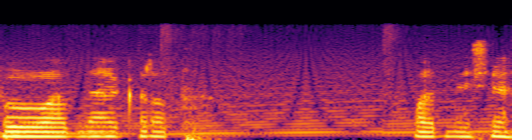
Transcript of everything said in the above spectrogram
było ładne akurat. Ładnie się.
